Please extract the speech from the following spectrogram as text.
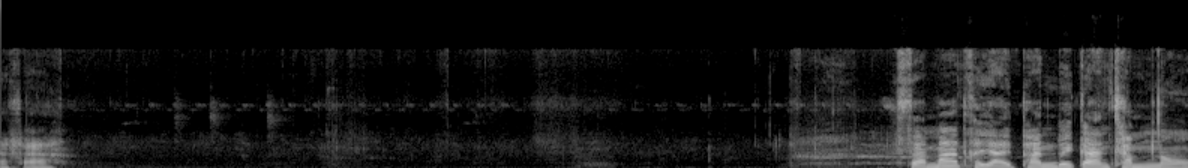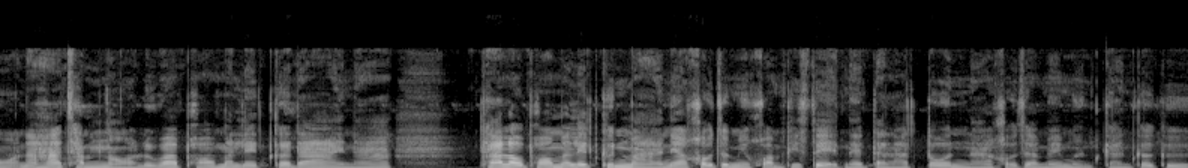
นะคะสามารถขยายพันธุ์ด้วยการชำหน่อนะคะชำหน่อหรือว่าเพาะเมล็ดก็ได้นะ ถ้าเราเพาะเมล็ดขึ้นมาเนี่ยเขาจะมีความพิเศษในแต่ละต้นนะเขาจะไม่เหมือนกันก็คือ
